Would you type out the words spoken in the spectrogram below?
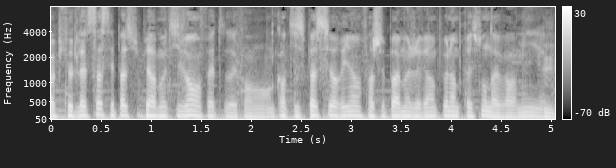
Et puis au-delà de ça, c'est pas super motivant en fait quand, quand il se passe rien. Enfin, je sais pas, moi j'avais un peu l'impression d'avoir mis, euh, Hmm.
